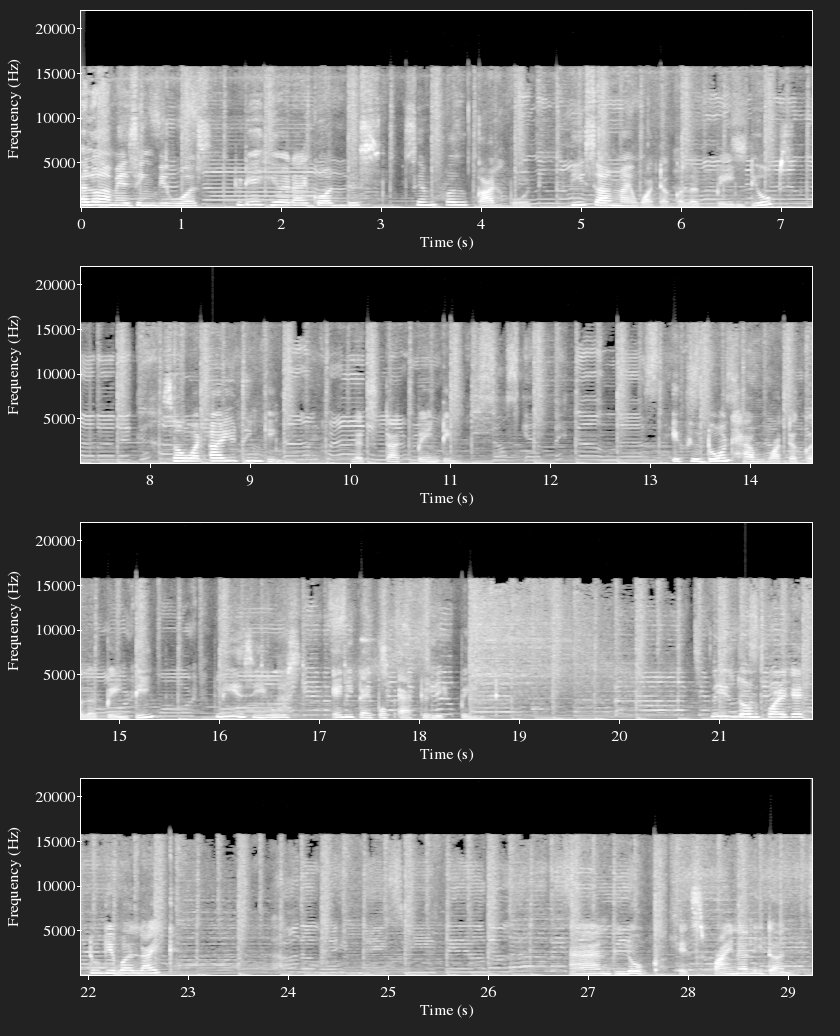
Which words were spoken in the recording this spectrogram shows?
Hello amazing viewers. Today here I got this simple cardboard. These are my watercolor paint tubes. So what are you thinking? Let's start painting. If you don't have watercolor painting, please use any type of acrylic paint. Please don't forget to give a like. And look, it's finally done.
